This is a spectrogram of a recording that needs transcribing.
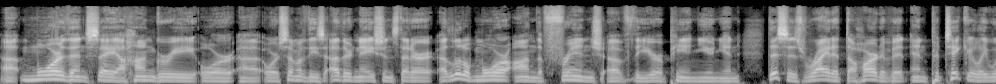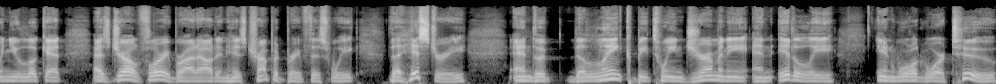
uh, more than say a Hungary or uh, or some of these other nations that are a little more on the fringe of the European Union. This is right at the heart of it, and particularly when you look at, as Gerald Flurry brought out in his trumpet brief this week, the history and the the link between Germany and Italy in World War II,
